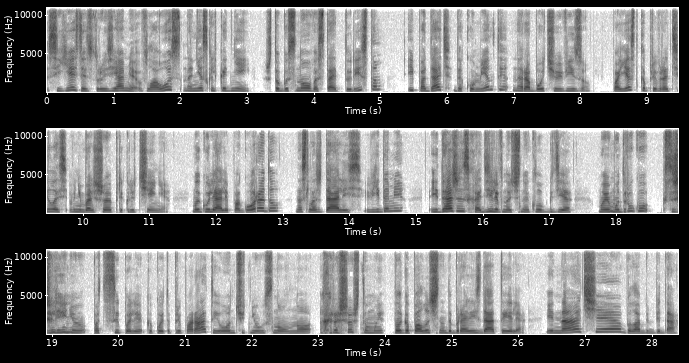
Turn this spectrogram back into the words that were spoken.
съездить с друзьями в Лаос на несколько дней, чтобы снова стать туристом и подать документы на рабочую визу. Поездка превратилась в небольшое приключение. Мы гуляли по городу, наслаждались видами и даже сходили в ночной клуб, где Моему другу, к сожалению, подсыпали какой-то препарат, и он чуть не уснул, но хорошо, что мы благополучно добрались до отеля, иначе была бы беда.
